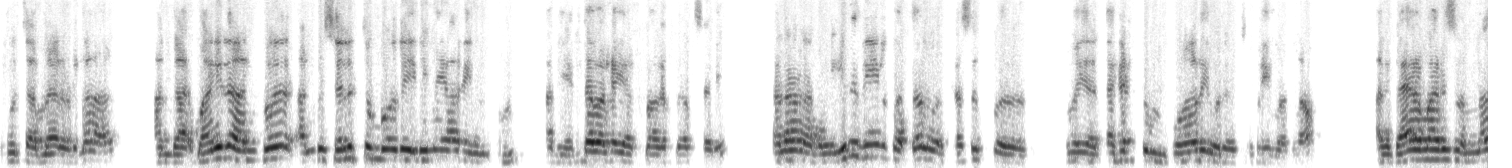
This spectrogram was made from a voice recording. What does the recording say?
பூத் அமேர் அப்படின்னா அந்த மனித அன்பு அன்பு செலுத்தும் போது இனிமையாக இருக்கும். அது எந்த வகை அன்பாக இருந்தாலும் சரி. ஆனால் அது இறுதியில் பார்த்தால் ஒரு கசப்பு சுவையை தகட்டும் போது ஒரு சுவை வரலாம். அது வேற மாதிரி சொன்னா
